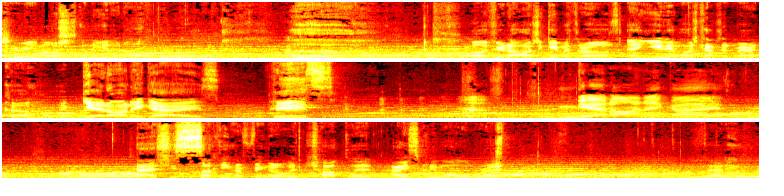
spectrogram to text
She already knows she's gonna eat it all. well, if you're not watching Game of Thrones and you didn't watch Captain America, get on it, guys. Peace. Get on it, guys. As she's sucking her finger with chocolate ice cream all over it. Fatty.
